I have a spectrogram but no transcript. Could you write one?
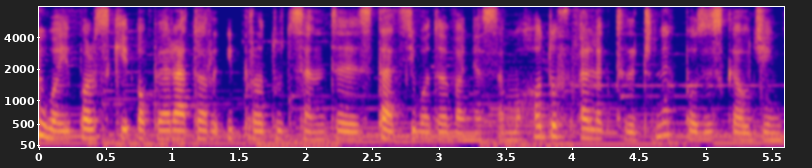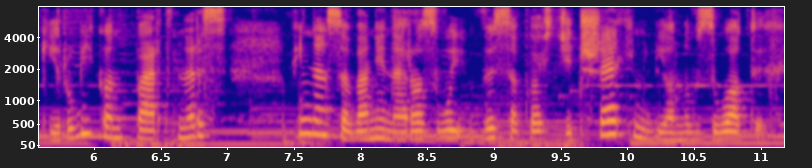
E-Way, polski operator i producent stacji ładowania samochodów elektrycznych, pozyskał dzięki Rubicon Partners finansowanie na rozwój w wysokości 3 milionów złotych.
